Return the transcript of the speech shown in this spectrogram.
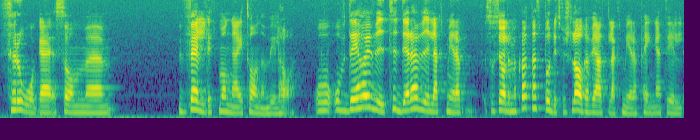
fråga som eh, väldigt många i Tanum vill ha. Och, och, det har ju vi, tidigare har vi lagt mera, Socialdemokraternas budgetförslag har vi alltid lagt mera pengar till,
